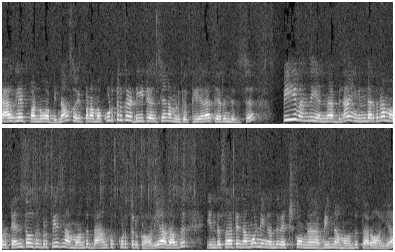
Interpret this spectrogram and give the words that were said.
கேல்குலேட் பண்ணுவோம் அப்படின்னா ஸோ இப்போ நம்ம கொடுத்துருக்குற டீட்டெயில்ஸே நம்மளுக்கு கிளியராக தெரிஞ்சிருச்சு. பி வந்து என்ன அப்படின்னா இந்த இடத்துல நம்ம ஒரு டென் தௌசண்ட் ருபீஸ் நம்ம வந்து பேங்க்கு கொடுத்துருக்கோம் இல்லையா? அதாவது இந்த சர்டன் அமௌண்ட் நீங்கள் வந்து வச்சுக்கோங்க அப்படின்னு நம்ம வந்து தரோம் இல்லையா?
